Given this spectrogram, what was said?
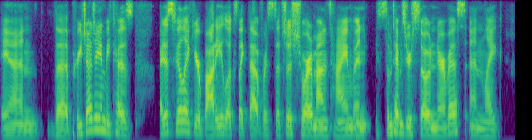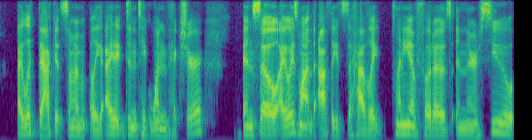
and the prejudging because I just feel like your body looks like that for such a short amount of time. And sometimes you're so nervous and like I look back at some of like I didn't take one picture. And so I always want the athletes to have like plenty of photos in their suit,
